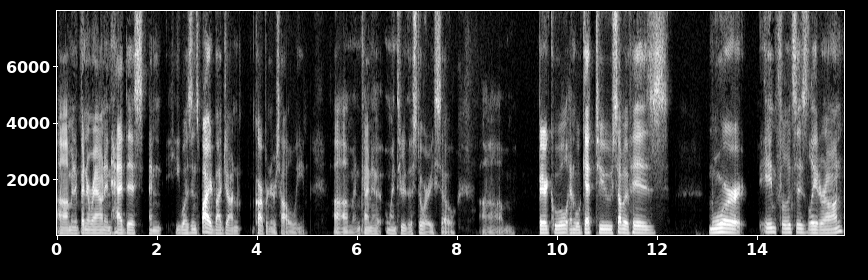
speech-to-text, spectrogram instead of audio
Um, and had been around and had this, and he was inspired by John Carpenter's Halloween um, and kind of went through the story. So, um, very cool. And we'll get to some of his more influences later on.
